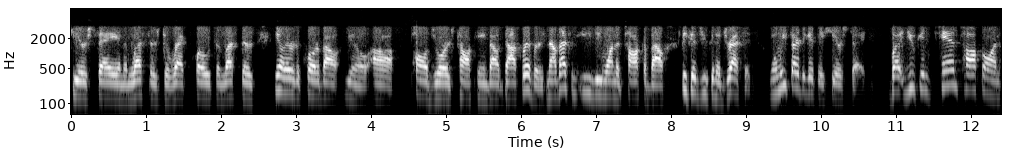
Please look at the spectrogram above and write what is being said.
hearsay and unless there's direct quotes, unless there's, you know, there was a quote about, you know, uh, Paul George talking about Doc Rivers. Now that's an easy one to talk about because you can address it. When we start to get to hearsay, but you can can talk on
